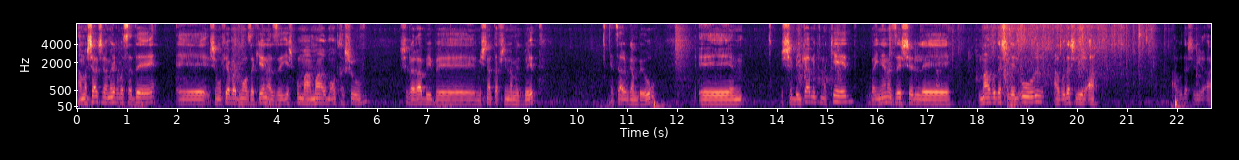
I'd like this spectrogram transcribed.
המשל של המלך בשדה אה, שמופיע באדמו"ר זקן, אז יש פה מאמר מאוד חשוב של הרבי במשנת תשל"ב, יצא עליו גם ביאור, אה, שבעיקר מתמקד בעניין הזה של אה, מה העבודה של אלעול, העבודה של יראה. העבודה של יראה,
